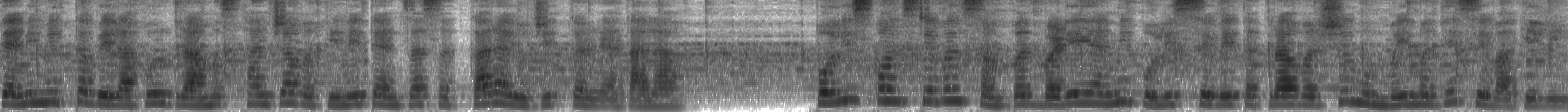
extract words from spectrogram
त्यानिमित्त बेलापूर ग्रामस्थांच्या वतीने त्यांचा सत्कार आयोजित करण्यात आला. पोलीस कॉन्स्टेबल संपत बडे यांनी पोलीस सेवेत अकरा वर्षे मुंबईमध्ये सेवा केली.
